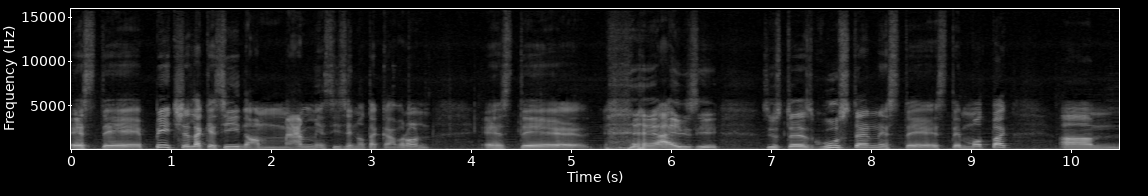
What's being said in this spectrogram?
Este, Peach es la que sí, no mames, sí se nota cabrón. Este, ahí sí, si ustedes gustan este, este modpack. Um,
